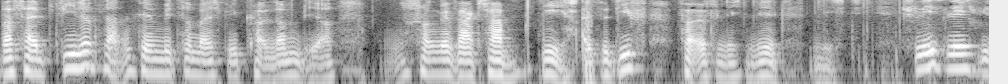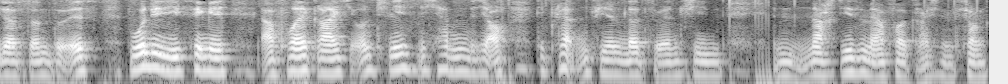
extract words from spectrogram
Weshalb viele Plattenfirmen wie zum Beispiel Columbia schon gesagt haben, nee, also die veröffentlichen wir nicht. Schließlich, wie das dann so ist, wurde die Single erfolgreich und schließlich haben sich auch die Plattenfirmen dazu entschieden, nach diesem erfolgreichen Song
